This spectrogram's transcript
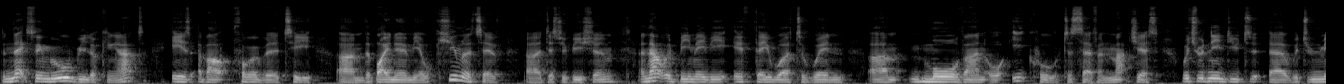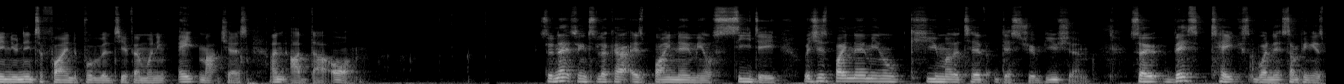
The next thing we will be looking at is about probability, um, the binomial cumulative uh, distribution, and that would be maybe if they were to win um, more than or equal to seven matches, which would need you to, uh, which would mean you need to find the probability of them winning eight matches and add that on. So next thing to look at is binomial CD, which is binomial cumulative distribution. So this takes when it's something is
